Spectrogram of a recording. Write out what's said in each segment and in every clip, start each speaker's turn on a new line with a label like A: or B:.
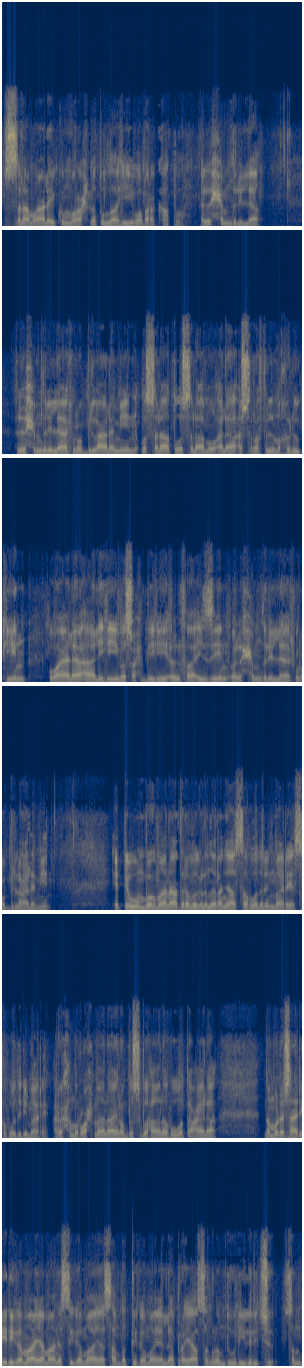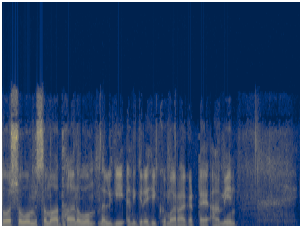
A: السلام عليكم ورحمة الله وبركاته الحمد لله الحمد لله رب العالمين والصلاة والسلام على أشرف المخلوقين وعلى آله وصحبه الفائزين والحمد لله رب العالمين ഏറ്റവും ബഹുമാനാദരവുകൾ നിറഞ്ഞ സഹോദരന്മാരെ സഹോദരിമാരെ അർഹമുർ റഹ്മാനായ റബ്ബ് സുബാനഹൂവ തആല നമ്മുടെ ശാരീരികമായ മാനസികമായ സാമ്പത്തികമായ എല്ലാ പ്രയാസങ്ങളും ദൂരീകരിച്ച് സന്തോഷവും സമാധാനവും നൽകി അനുഗ്രഹിക്കുമാറാകട്ടെ. ആമീൻ.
